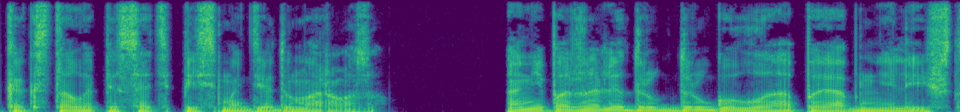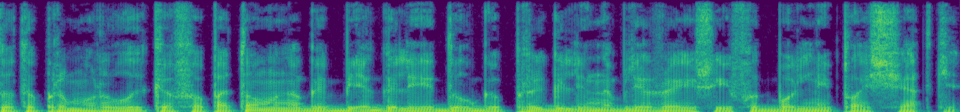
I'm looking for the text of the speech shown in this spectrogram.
как стала писать письма Деду Морозу. Они пожали друг другу лапы, обнялись, что-то промурлыков, а потом много бегали и долго прыгали на ближайшей футбольной площадке.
